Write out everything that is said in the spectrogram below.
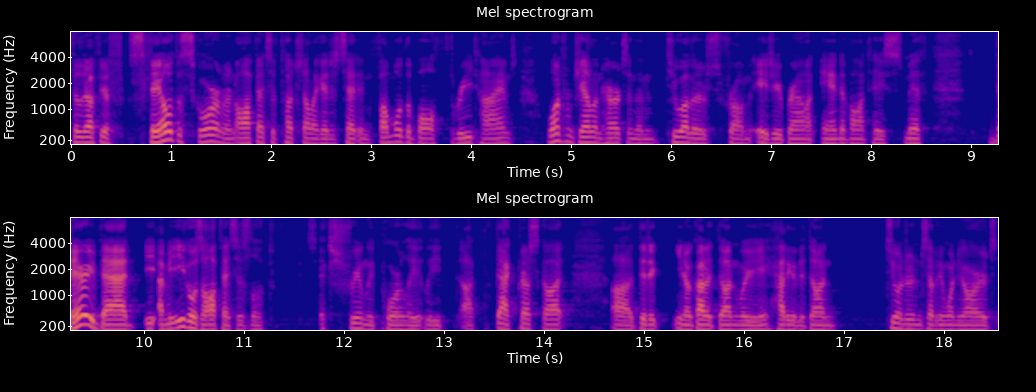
Philadelphia f- failed to score on an offensive touchdown, like I just said, and fumbled the ball three times. One from Jalen Hurts, and then two others from AJ Brown and DeVonta Smith. Very bad. I mean, Eagles' offense has looked extremely poor lately. Uh, Dak Prescott uh, did it, you know, got it done where he had to get it done. 271 yards,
